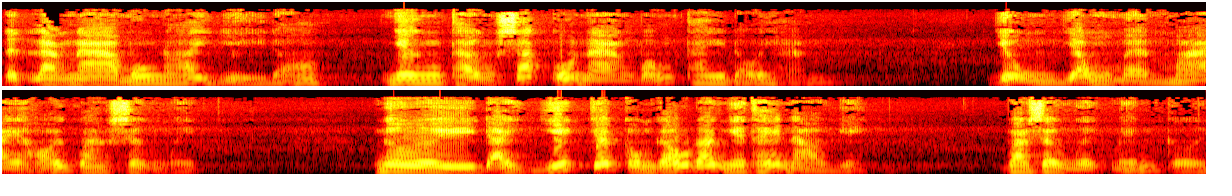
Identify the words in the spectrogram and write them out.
Địch làng nào muốn nói gì đó, nhưng thần sắc của nàng bỗng thay đổi hẳn. Dùng giọng mềm mại hỏi quan Sơn Nguyệt. Người đã giết chết con gấu đó như thế nào vậy? quan Sơn Nguyệt mỉm cười.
